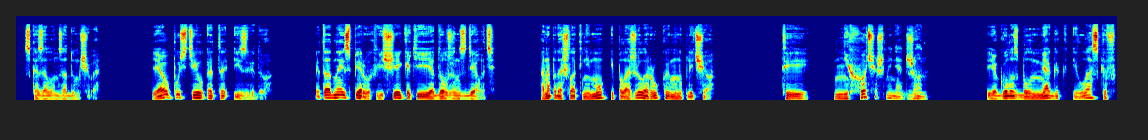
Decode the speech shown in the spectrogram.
— сказал он задумчиво. «Я упустил это из виду. Это одна из первых вещей, какие я должен сделать. Она подошла к нему и положила руку ему на плечо. «Ты не хочешь меня, Джон?» Ее голос был мягок и ласков,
